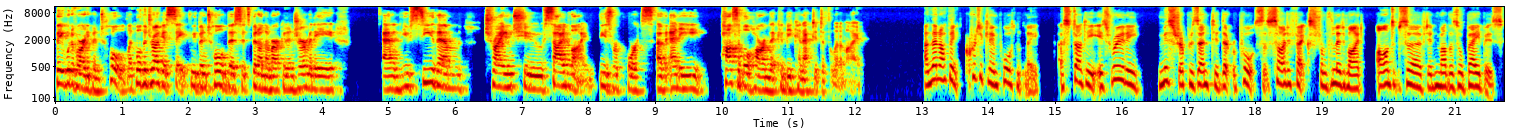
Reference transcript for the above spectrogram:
they would have already been told like, well, the drug is safe. We've been told this, it's been on the market in Germany. And you see them trying to sideline these reports of any possible harm that could be connected to thalidomide. And then I think critically importantly, a study is really misrepresented that reports that side effects from thalidomide aren't observed in mothers or babies,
